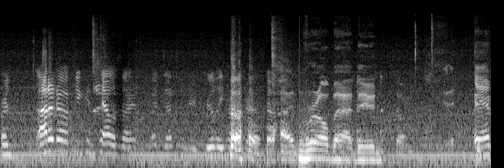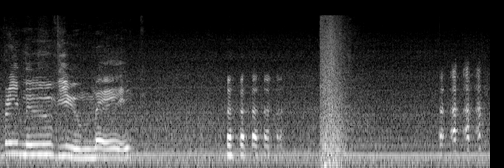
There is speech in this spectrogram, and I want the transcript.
Or, I don't know if you can tell, Zone. My dungeon is really hard right now. Real bad, dude. Every move you make.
